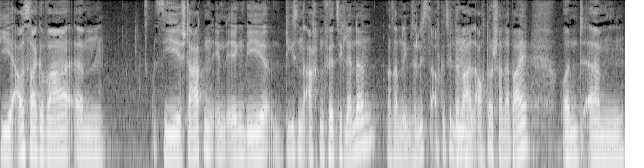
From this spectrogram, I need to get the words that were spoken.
Die Aussage war, ähm, sie starten in irgendwie diesen 48 Ländern, also haben sie eben so eine Liste aufgezählt, da Mhm. war halt auch Deutschland dabei und ähm,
